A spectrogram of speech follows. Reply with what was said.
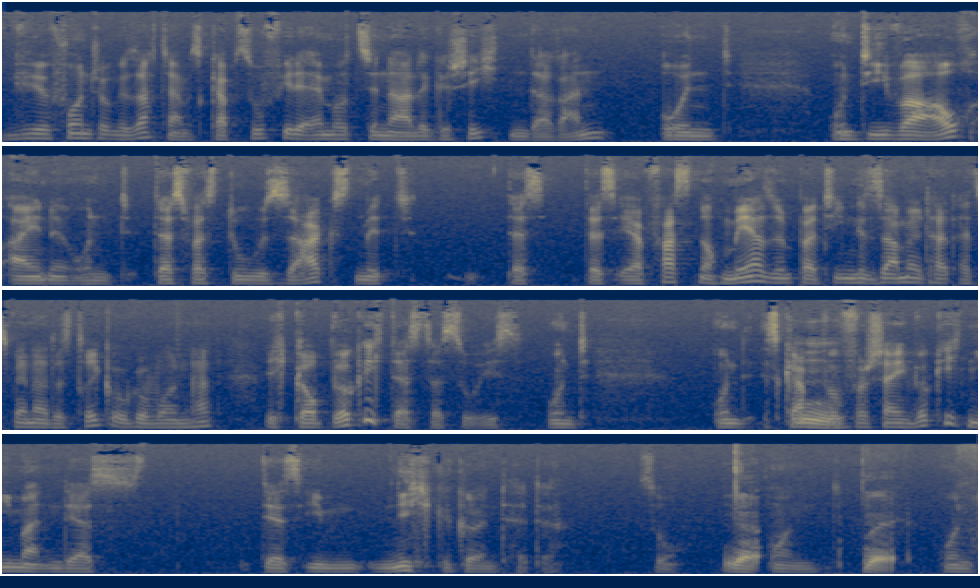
wie wir vorhin schon gesagt haben, es gab so viele emotionale Geschichten daran und, und die war auch eine. Und das, was du sagst mit, dass, dass er fast noch mehr Sympathien gesammelt hat, als wenn er das Trikot gewonnen hat, ich glaube wirklich, dass das so ist. Und, und es gab mhm. wahrscheinlich wirklich niemanden, der es der es ihm nicht gegönnt hätte. So. Ja. Und, nee. und,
